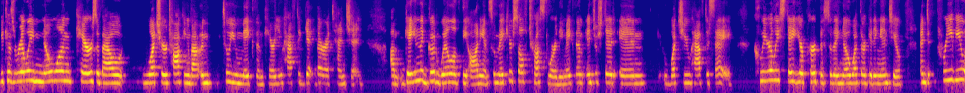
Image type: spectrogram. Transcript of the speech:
because really no one cares about what you're talking about until you make them care. You have to get their attention. Um, gain the goodwill of the audience. So make yourself trustworthy, make them interested in what you have to say. Clearly state your purpose so they know what they're getting into, and preview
